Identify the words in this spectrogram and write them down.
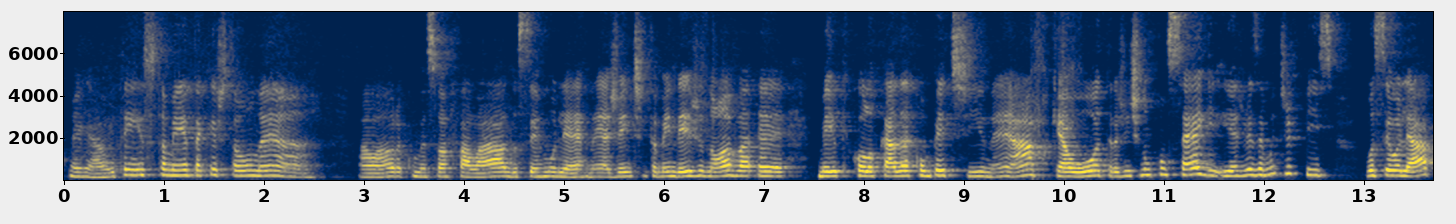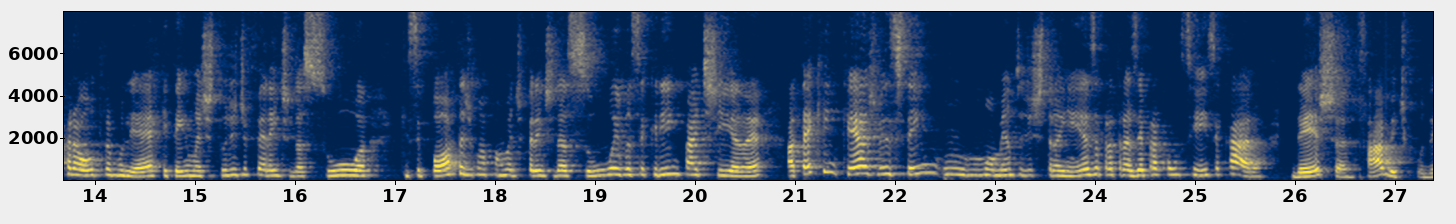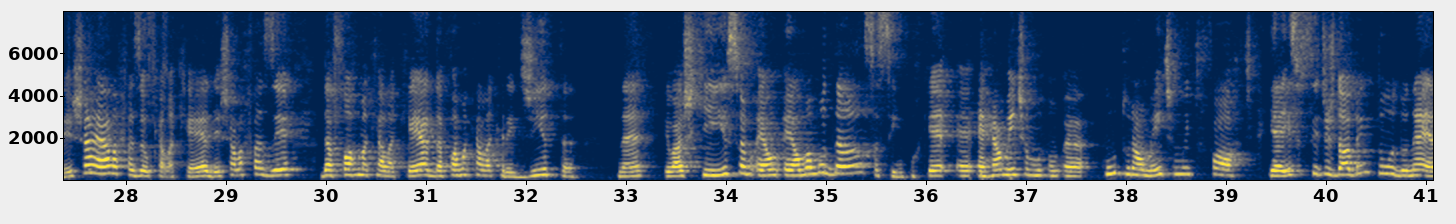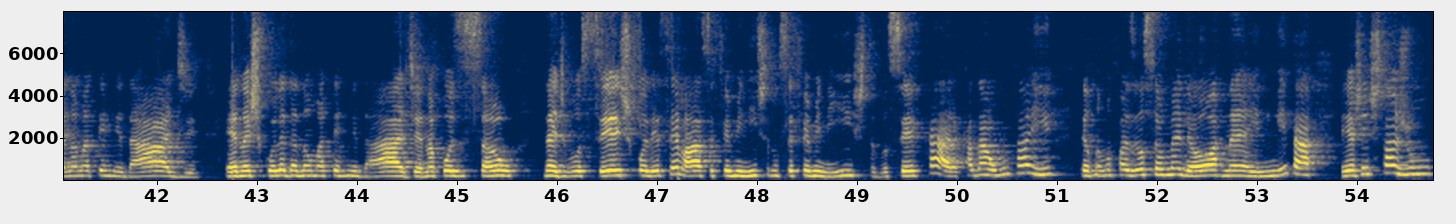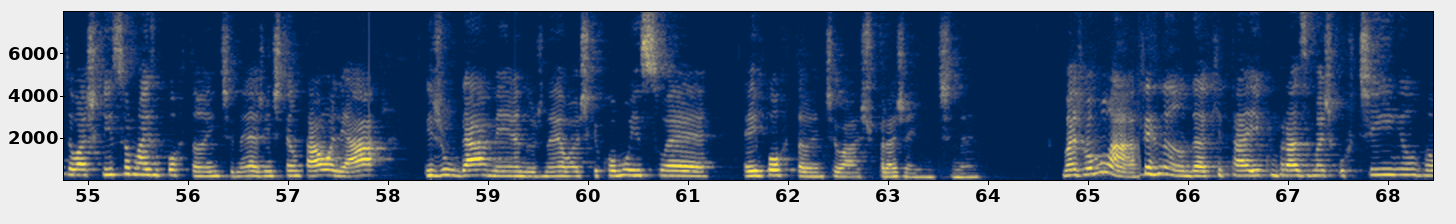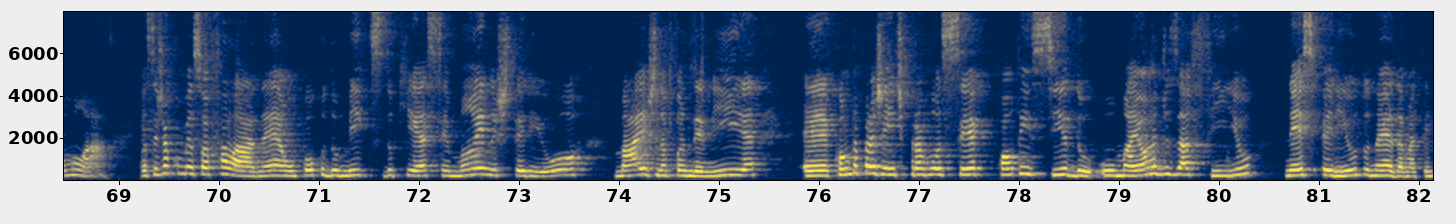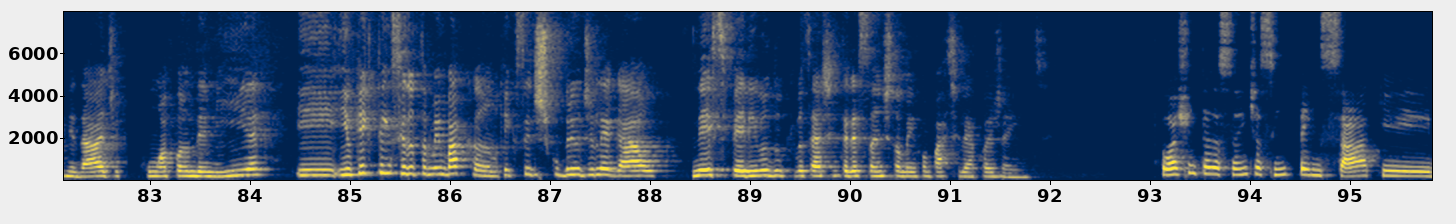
Legal. E tem isso também até questão, né? A Laura começou a falar do ser mulher, né? A gente também desde nova é meio que colocada a competir, né? Ah, porque a outra, a gente não consegue e às vezes é muito difícil você olhar para outra mulher que tem uma atitude diferente da sua, que se porta de uma forma diferente da sua e você cria empatia, né? Até quem quer, às vezes, tem um momento de estranheza para trazer para a consciência, cara, deixa, sabe? Tipo, deixa ela fazer o que ela quer, deixa ela fazer da forma que ela quer, da forma que ela acredita, né? Eu acho que isso é, é, é uma mudança, assim, porque é, é realmente é, culturalmente muito forte. E aí isso se desdobra em tudo, né? É na maternidade, é na escolha da não maternidade, é na posição né, de você escolher, sei lá, ser feminista, não ser feminista, você, cara, cada um tá aí tentando fazer o seu melhor, né? E ninguém tá, e a gente tá junto. Eu acho que isso é o mais importante, né? A gente tentar olhar e julgar menos, né? Eu acho que como isso é é importante, eu acho, pra gente, né? Mas vamos lá, Fernanda, que tá aí com prazo mais curtinho, vamos lá. Você já começou a falar, né, um pouco do mix do que é ser mãe no exterior, mais na pandemia. É, conta pra gente, para você, qual tem sido o maior desafio nesse período né, da maternidade com a pandemia e, e o que, que tem sido também bacana, o que, que você descobriu de legal nesse período que você acha interessante também compartilhar com a gente? Eu acho interessante assim pensar que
